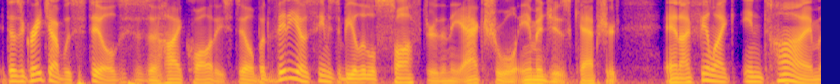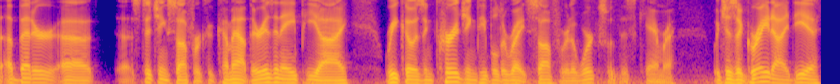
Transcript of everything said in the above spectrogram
It does a great job with stills. This is a high quality still, but video seems to be a little softer than the actual images captured. And I feel like in time, a better uh, uh, stitching software could come out. There is an API. Ricoh is encouraging people to write software that works with this camera, which is a great idea,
